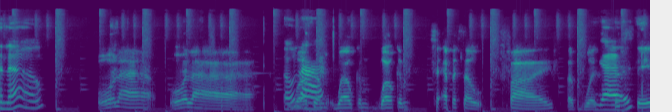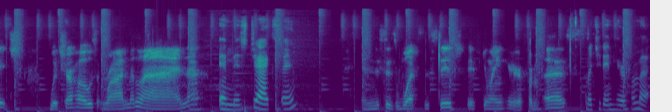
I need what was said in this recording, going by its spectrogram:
Hello. Hola, hola. Hola. Welcome, welcome, welcome to episode five of What's Yes. the Stitch with your host Ron Milan. And Miss Jackson. And this is What's the Stitch. If you ain't hear from us, But you didn't hear from us.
